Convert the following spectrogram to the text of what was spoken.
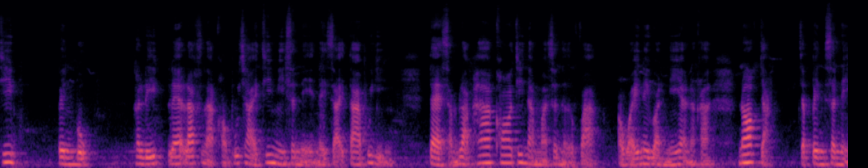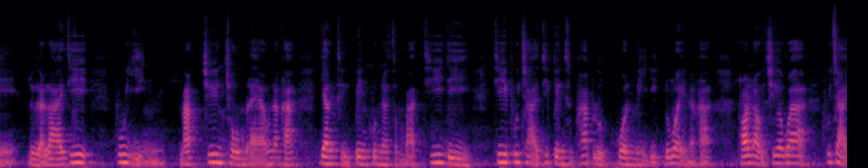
ที่เป็นบุคลิกและลักษณะของผู้ชายที่มีเสน่ห์ในสายตาผู้หญิง แต่สำหรับ 5 ข้อที่นำมาเสนอฝากเอาไว้ในวันนี้นะคะ นอกจากจะเป็นเสน่ห์เหลือร้ายที่ ผู้หญิงมักชื่นชมแล้วนะคะ ยังถือเป็นคุณสมบัติที่ดีที่ผู้ชายที่เป็นสุภาพบุรุษควรมีอีกด้วยนะคะ เพราะเราเชื่อว่าผู้ชาย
